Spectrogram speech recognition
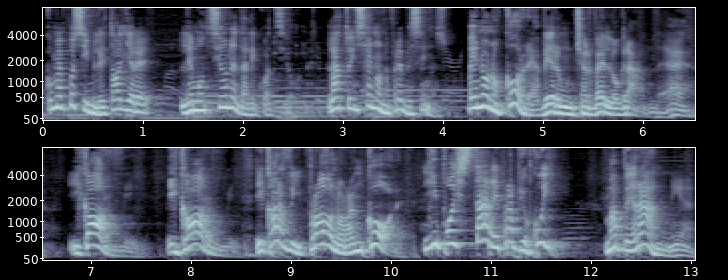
Com'è possibile togliere l'emozione dall'equazione? L'atto in sé non avrebbe senso. Beh, non occorre avere un cervello grande, eh. I corvi, i corvi, i corvi provano rancore. Gli puoi stare proprio qui. Ma per anni, eh.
